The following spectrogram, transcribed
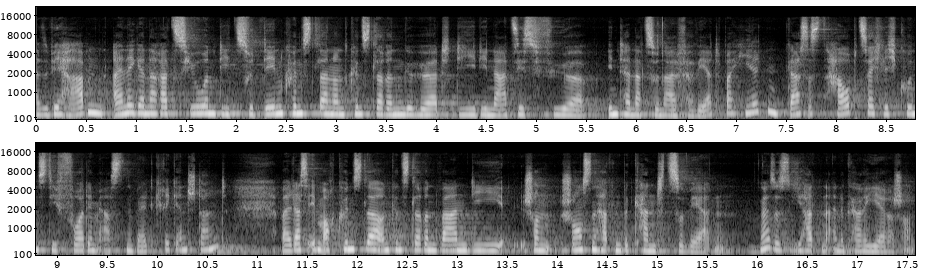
Also wir haben eine Generation, die zu den Künstlern und Künstlerinnen gehört, die die Nazis für international verwertbar hielten. Das ist hauptsächlich Kunst, die vor dem Ersten Weltkrieg entstand, weil das eben auch Künstler und Künstlerinnen waren, die schon Chancen hatten, bekannt zu werden. Also sie hatten eine Karriere schon.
